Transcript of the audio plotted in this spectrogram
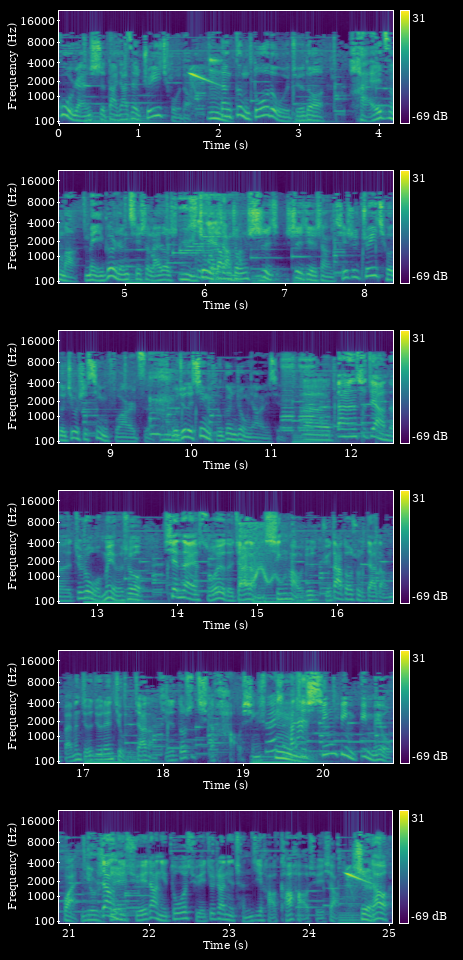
固然是大家在追求的，但更多的我觉得。孩子嘛，每个人其实来到宇宙当中，世世界上其实追求的就是幸福二字。我觉得幸福更重要一些。呃，当然是这样的，就是我们有的时候，现在所有的家长的心哈，我觉得绝大多数的家长，百分之九十九点九的家长，其实都是起的好心，他其实心并并没有坏，让你学，让你多学，就让你成绩好，考好学校。是，然后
